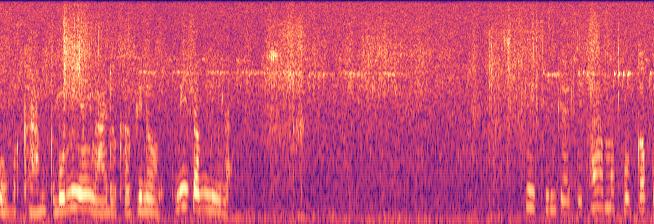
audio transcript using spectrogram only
ลูกมะขามก็บ่มีหยังหลายดอกค่ะพี่น้องมีซ้ำนี้แหละนี่กินแก่สิภาพมาพบกับก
